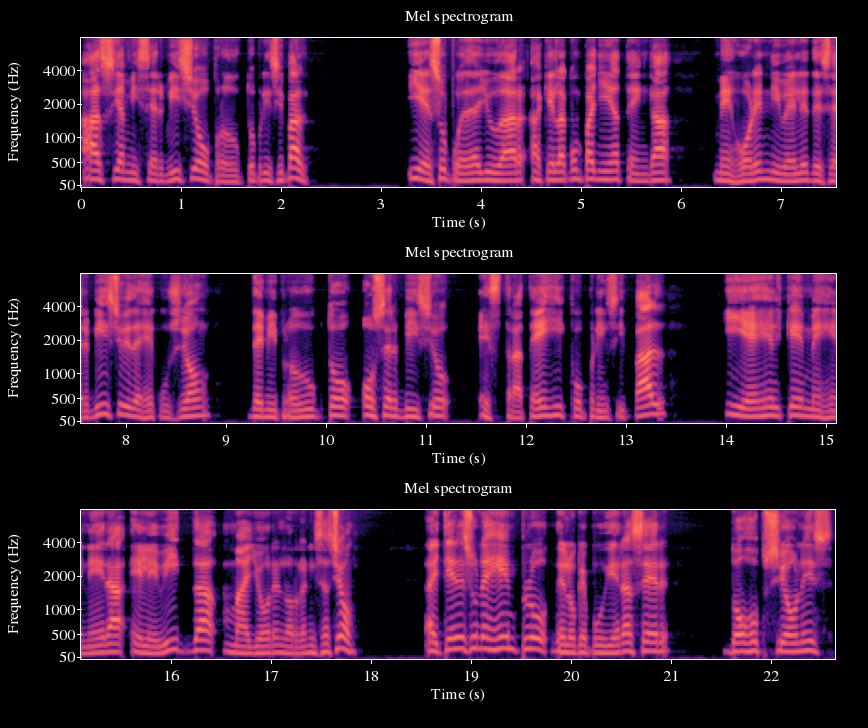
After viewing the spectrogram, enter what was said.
hacia mi servicio o producto principal. Y eso puede ayudar a que la compañía tenga mejores niveles de servicio y de ejecución de mi producto o servicio estratégico principal y es el que me genera el EBITDA mayor en la organización. Ahí tienes un ejemplo de lo que pudiera ser dos opciones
